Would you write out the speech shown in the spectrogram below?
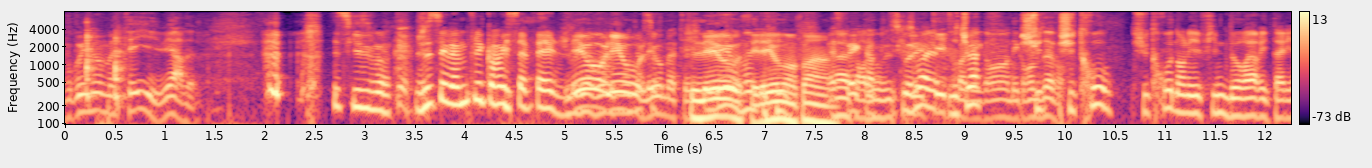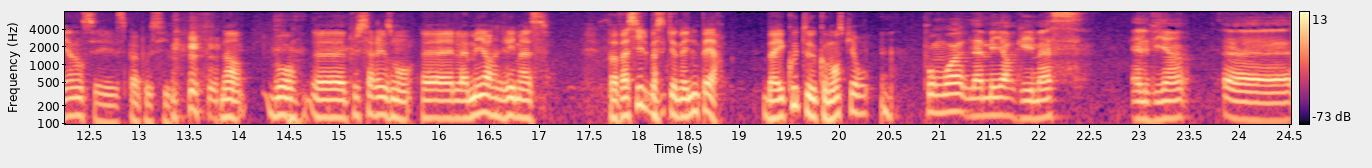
Bruno Mattei, merde. Excuse-moi, je sais même plus comment il s'appelle. Léo, Léo, Léo Mattei. Léo, c'est. Léo, enfin. Ah, Respecte pardon, un petit peu excuse-moi, les titres mais tu vois, des, grands, des Je suis, grandes œuvres. je suis trop, je suis trop dans les films d'horreur italiens, c'est c'est pas possible. non, bon, euh, plus sérieusement, euh, la meilleure grimace. Pas facile parce qu'il y en a une paire. Bah écoute, euh, commence Pierrot. Pour moi, la meilleure grimace, elle vient. Euh,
